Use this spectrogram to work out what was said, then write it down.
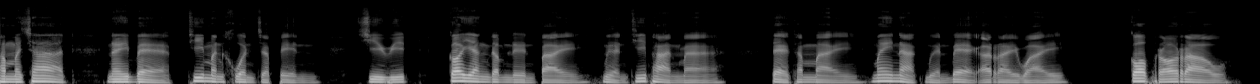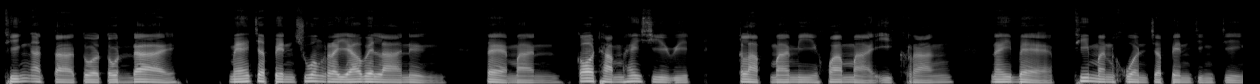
ธรรมชาติในแบบที่มันควรจะเป็นชีวิต ก็ยังดำเนินไปเหมือนที่ผ่านมา แต่ทำไมไม่หนักเหมือนแบกอะไรไว้ ก็เพราะเราทิ้งอัตราตัวตนได้ แม้จะเป็นช่วงระยะเวลาหนึ่ง แต่มันก็ทำให้ชีวิตกลับมามีความหมายอีกครั้ง ในแบบที่มันควรจะเป็นจริง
